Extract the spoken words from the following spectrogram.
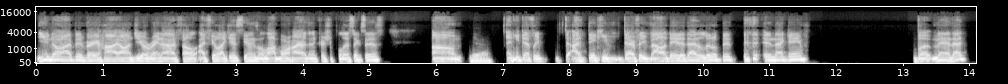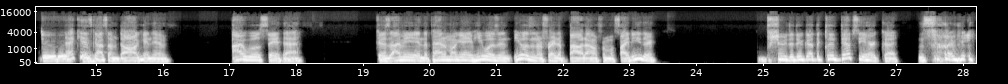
you know, I've been very high on Gio Reyna. I felt I feel like his ceiling's a lot more higher than Christian Pulisic's is. Um, yeah. and he definitely, I think he definitely validated that a little bit in that game. But man, that Dude, that kid's got some dog in him. I will say that. Cause I mean, in the Panama game, he wasn't he wasn't afraid to bow down from a fight either. Shoot, the dude got the Clint Dempsey haircut. And so I mean,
